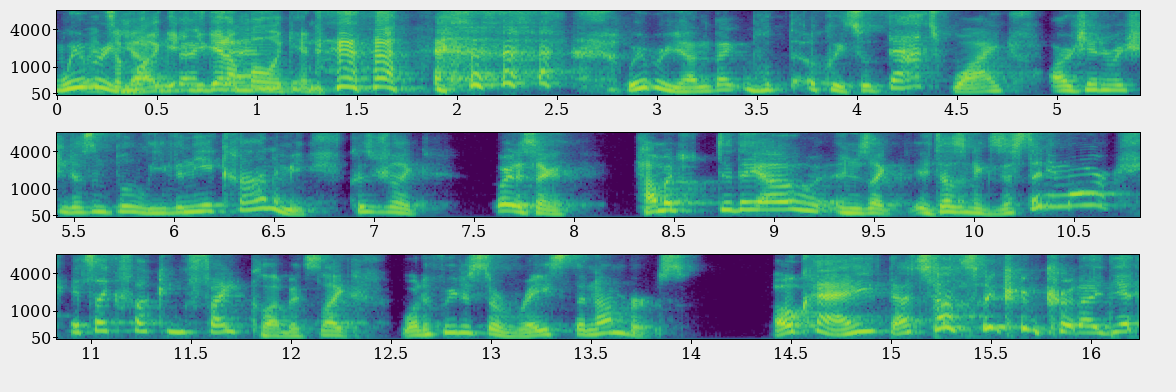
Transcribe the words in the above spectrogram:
we were young you get a mulligan. we were young back. Well, okay. So that's why our generation doesn't believe in the economy. Cause you're like, wait a second. How much do they owe? And it's like, it doesn't exist anymore. It's like fucking fight club. It's like, what if we just erase the numbers? Okay. That sounds like a good idea.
